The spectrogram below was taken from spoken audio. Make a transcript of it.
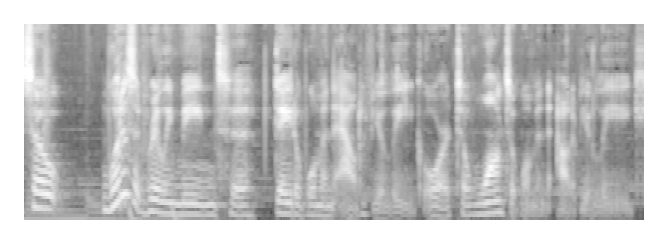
So, what does it really mean to date a woman out of your league or to want a woman out of your league?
